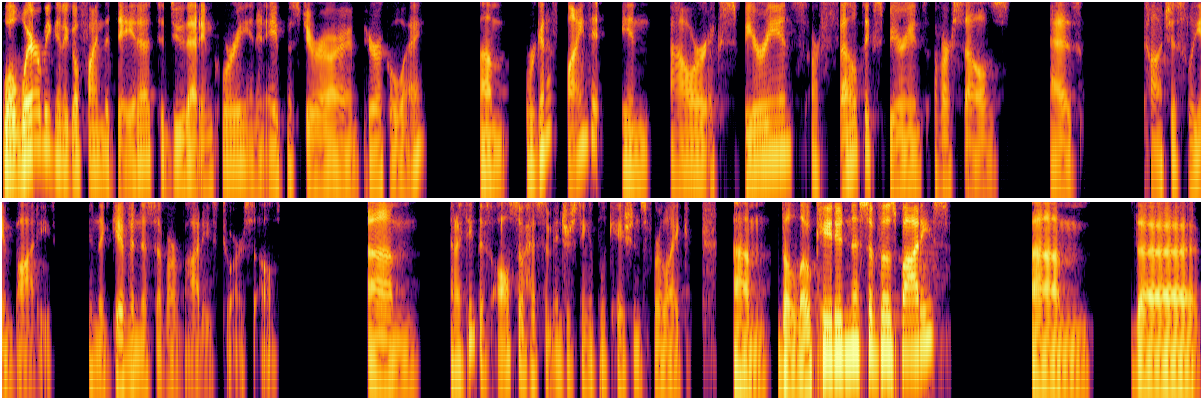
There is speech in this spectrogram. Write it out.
well where are we going to go find the data to do that inquiry in an a posteriori empirical way um, we're going to find it in our experience our felt experience of ourselves as consciously embodied in the givenness of our bodies to ourselves. Um, and i think this also has some interesting implications for like um, the locatedness of those bodies um, the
